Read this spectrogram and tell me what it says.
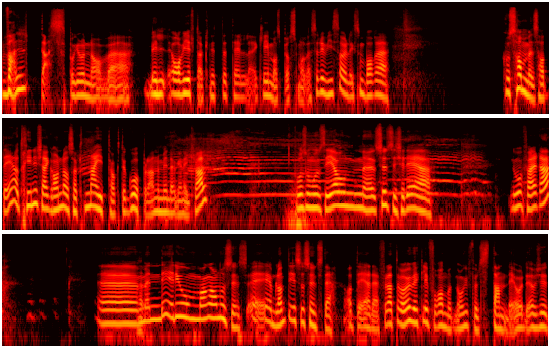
veltes pga. Uh, avgifter knyttet til klimaspørsmålet. Så det viser jo liksom bare hvor sammensatt det er. Og Trine Skei Grande har sagt nei takk til å gå på denne middagen i kveld. For som hun sier, hun uh, syns ikke det er noe å feire. Uh, men det er det jo mange andre som syns. Jeg er blant de som syns det. At det er det. For dette var jo virkelig forandret Norge fullstendig. og ikke,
